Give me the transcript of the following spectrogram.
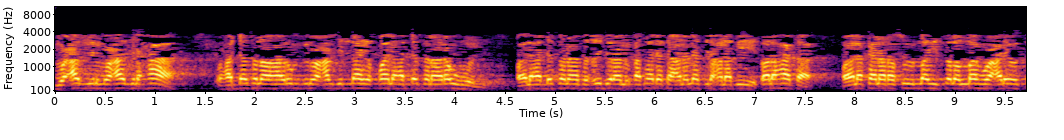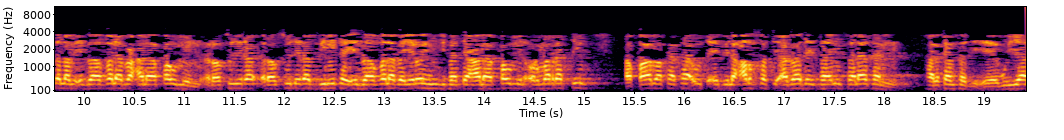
معاذ بن معاذ حاء وحدثنا هارون بن عبد الله قال حدثنا روح قال حدثنا سعيد عن قتادة عن أنس عن أبي طلحة قال كان رسول الله صلى الله عليه وسلم إذا غلب على قوم رسول رسول ربي نتا إذا غلب يروهم جفت على قوم أو مرت اقام كتاؤت بالعرصة اباد ثاني ثلاثا هل كان فدي ويا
